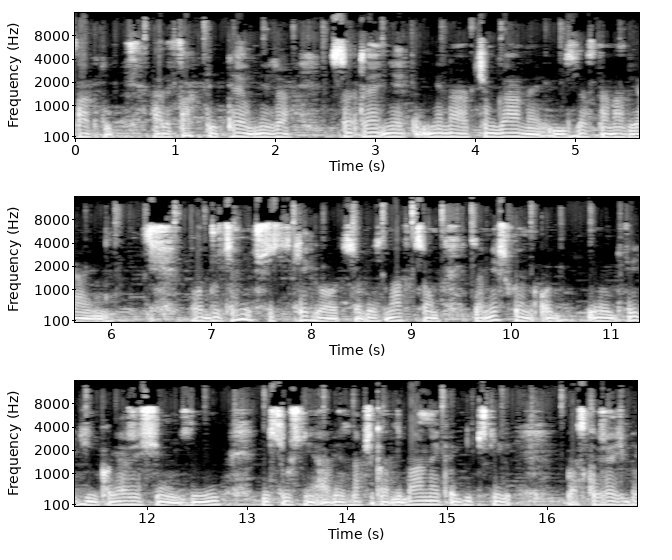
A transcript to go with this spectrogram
faktów, ale fakty te, nie, te nie, nie naciągane i zastanawiają. Po odrzuceniu wszystkiego, co wyznawcom zamierzchłym odwiedzin kojarzy się z nim niesłusznie, a więc na przykład dzbanek egipskiej płaskorzeźby,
